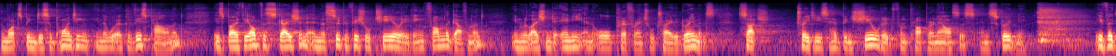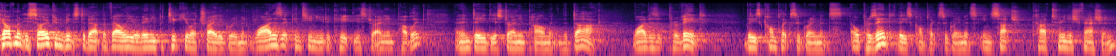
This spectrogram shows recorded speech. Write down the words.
And what's been disappointing in the work of this parliament is both the obfuscation and the superficial cheerleading from the government in relation to any and all preferential trade agreements. Such treaties have been shielded from proper analysis and scrutiny. If the government is so convinced about the value of any particular trade agreement, why does it continue to keep the Australian public and indeed the Australian Parliament in the dark? Why does it prevent these complex agreements, or present these complex agreements in such cartoonish fashion,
